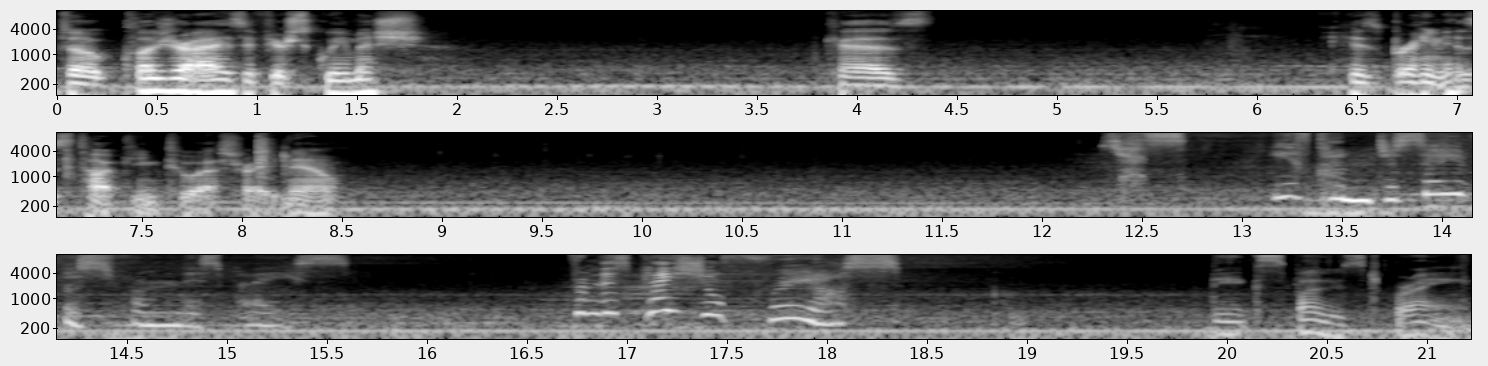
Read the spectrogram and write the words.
So close your eyes if you're squeamish, because his brain is talking to us right now. Yes, you've come to save us from this place. From this place, you'll free us. The exposed brain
